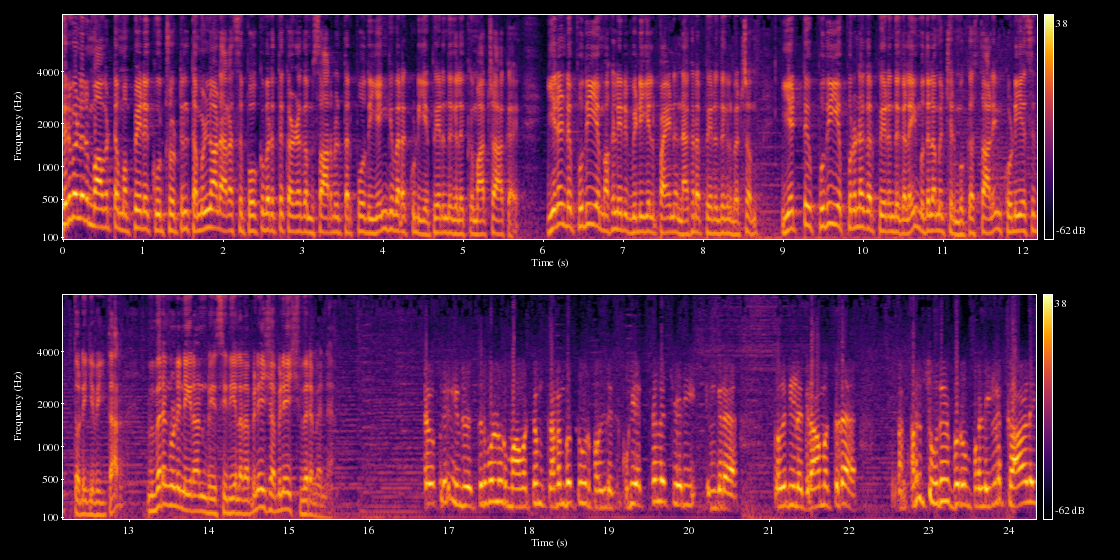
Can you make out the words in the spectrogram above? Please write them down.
திருவள்ளூர் மாவட்டம் மப்பேடு கூற்றோட்டில் தமிழ்நாடு அரசு போக்குவரத்து கழகம் சார்பில் தற்போது இயங்கி வரக்கூடிய பேருந்துகளுக்கு மாற்றாக இரண்டு புதிய மகளிர் விடியல் பயண நகர பேருந்துகள் மற்றும் எட்டு புதிய புறநகர் பேருந்துகளை முதலமைச்சர் மு க ஸ்டாலின் கொடியசைத்து தொடங்கி வைத்தார். விவரங்களுடன் நிகரான செய்தியாளர் அபினேஷ். அபினேஷ் விவரம் என்ன? இன்று திருவள்ளூர் மாவட்டம் கடம்பத்தூர் பகுதியில் இருக்கக்கூடிய கீழச்சேரி என்கிற பகுதியில கிராமத்துல அரசு உதவி பெறும் பள்ளியில காலை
